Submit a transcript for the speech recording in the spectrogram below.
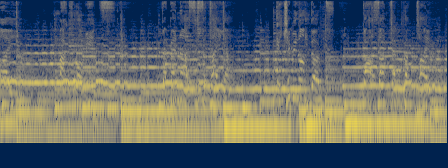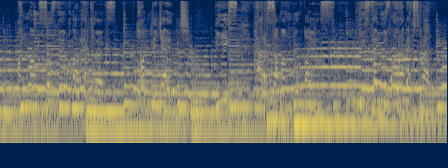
mai Makromit ve Benasi Satayya 2014 Gaziantep Rap Time Anlamsız Duygular Records. Hamdi Genç Biz her zaman buradayız. Yüzde yüz Arabex Rap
